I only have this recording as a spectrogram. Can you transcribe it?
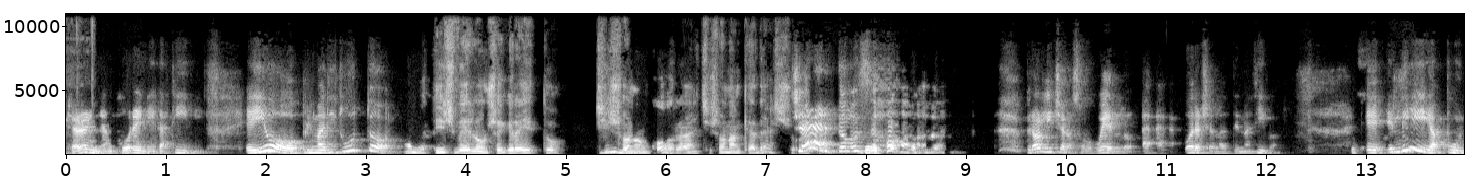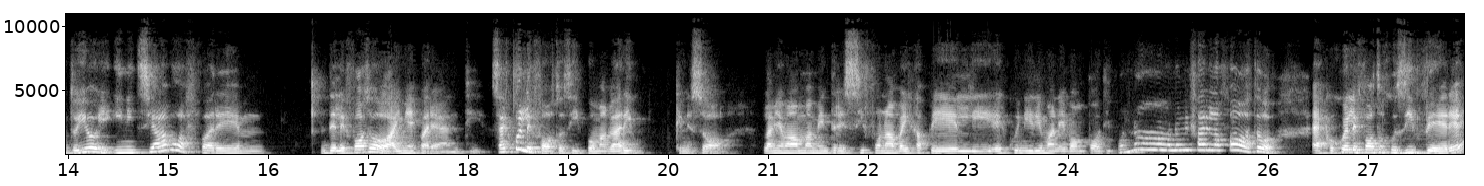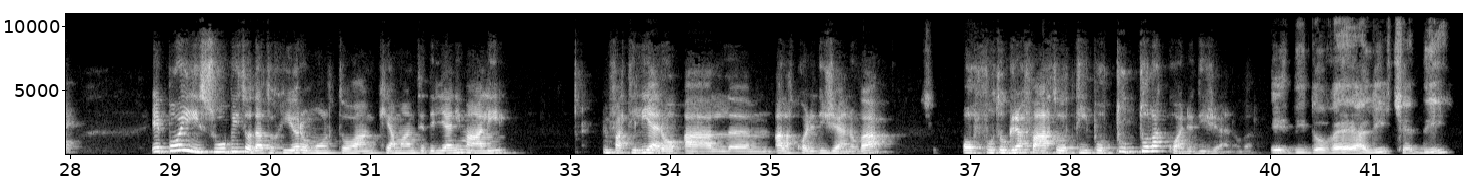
C'erano ancora i negativi. E io prima di tutto... Oh, ti svelo un segreto, ci sono ancora, eh? ci sono anche adesso. Certo, lo so. Però lì c'era solo quello, eh, eh, ora c'è l'alternativa. E, e, lì appunto io iniziavo a fare delle foto ai miei parenti. Sai quelle foto tipo magari, che ne so, la mia mamma mentre sifonava i capelli e quindi rimaneva un po' tipo no, non mi fare la foto. Ecco, quelle foto così vere. E poi subito, dato che io ero molto anche amante degli animali, infatti lì ero al, all'acquario di Genova, ho fotografato tipo tutto l'acquario di Genova. E di dov'è Alice? Di?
